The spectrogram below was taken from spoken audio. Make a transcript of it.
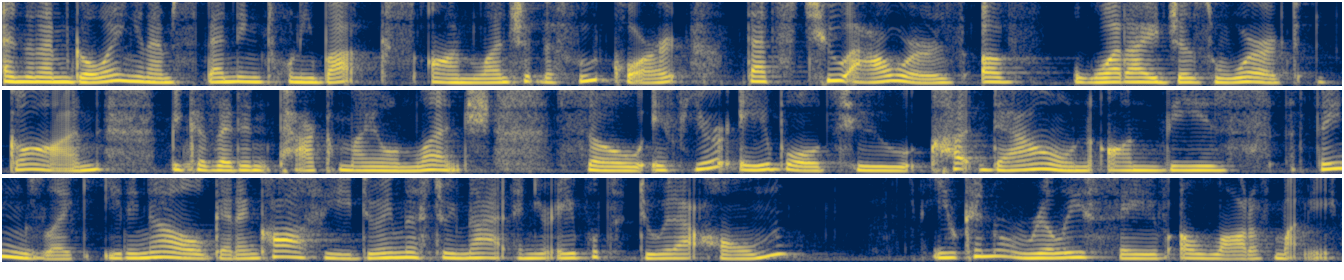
And then I'm going and I'm spending 20 bucks on lunch at the food court. That's two hours of what I just worked gone because I didn't pack my own lunch. So, if you're able to cut down on these things like eating out, getting coffee, doing this, doing that, and you're able to do it at home, you can really save a lot of money.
